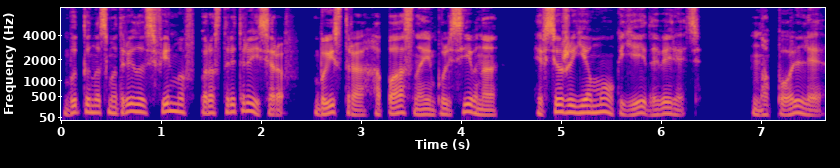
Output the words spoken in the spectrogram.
будто насмотрелась фильмов про стритрейсеров. Быстро, опасно, импульсивно, и все же я мог ей доверять. Но Полли...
